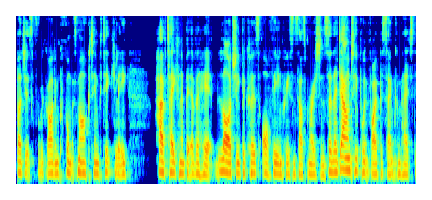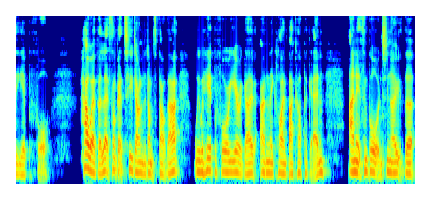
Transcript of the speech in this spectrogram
budgets regarding performance marketing particularly, have taken a bit of a hit, largely because of the increase in sales promotions. So they're down 2.5% compared to the year before. However, let's not get too down in the dumps about that. We were here before a year ago and they climbed back up again. And it's important to note that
